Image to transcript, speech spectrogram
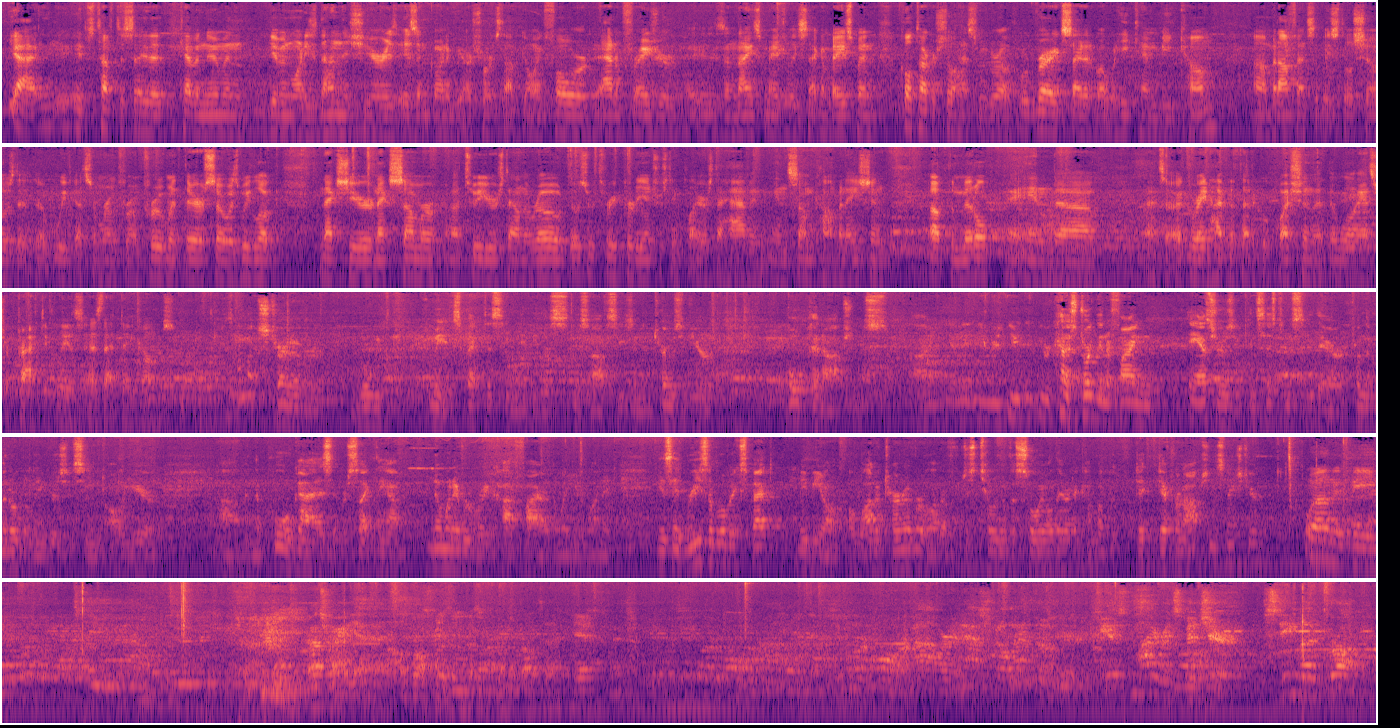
Yeah, it's tough to say that Kevin Newman, given what he's done this year, is, isn't going to be our shortstop going forward. Adam Frazier is a nice major league second baseman. Cole Tucker still has some growth. We're very excited about what he can become. Um, but offensively still shows that, that, we've got some room for improvement there. So as we look next year, next summer, uh, two years down the road, those are three pretty interesting players to have in, in some combination up the middle. And uh, that's a great hypothetical question that, that we'll answer practically as, as that day comes. How much turnover will we, can we expect to see maybe this, this offseason in terms of your bullpen options? Um, you, you, you were kind of struggling to find answers and consistency there from the middle relievers, it seemed, all year. Um, and the pool guys that were cycling up, no one ever really caught fire the way you wanted. Is it reasonable to expect maybe a, a lot of turnover, a lot of just tilling of the soil there to come up with di- different options next year? Well, it'd be. That's right, yeah. Our national anthem is Pirates pitcher Stephen Robbins.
